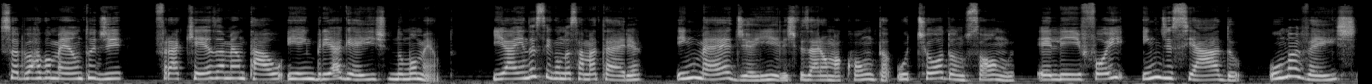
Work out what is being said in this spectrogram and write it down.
sob o argumento de fraqueza mental e embriaguez no momento. E ainda segundo essa matéria, em média, aí eles fizeram uma conta, o Cho Dong-song, ele foi indiciado uma vez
